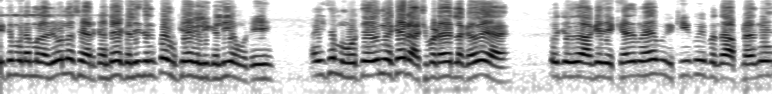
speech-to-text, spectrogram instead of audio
ਇੱਥੇ ਮੁੰਡਾ ਮਨਾ ਉਹਨਾਂ ਸੈਰ ਕੰਡਿਆ ਗਲੀ ਦੇ ਨੂੰ ਘੁੰਮ ਕੇ ਅਗਲੀ ਗਲੀ ਆਉਂਦੇ। ਇੱਥੇ ਮੋੜ ਤੇ ਮੈਂ ਕਿਹਾ ਰਸ਼ ਬੜਾ ਲੱਗਾ ਹੋਇਆ ਹੈ। ਤੋ ਜਦੋਂ ਆ ਕੇ ਦੇਖਿਆ ਤੇ ਮੈਂ ਵੇਖੀ ਕੋਈ ਬੰਦਾ ਆਪਣਾ ਨਹੀਂ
